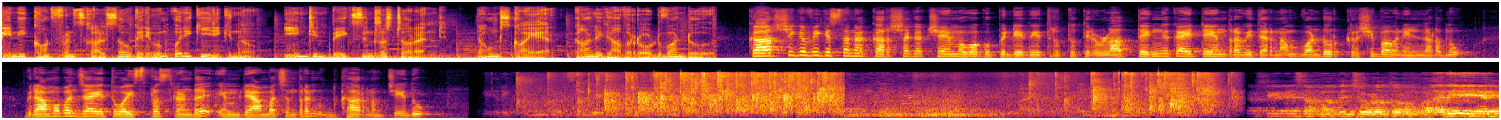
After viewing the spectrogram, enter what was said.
മിനി കോൺഫറൻസ് ഹാൾ സൗകര്യവും ഒരുക്കിയിരിക്കുന്നു. Indian bakes and restaurant town square Kalikavu road Wandoor. കാർഷിക വികസന കർഷക ക്ഷേമ വകുപ്പിന്റെ നേതൃത്വത്തിലുള്ള തെങ്ങ് കയറ്റ യന്ത്ര വിതരണം വണ്ടൂർ കൃഷിഭവനിൽ നടന്നു. ഗ്രാമപഞ്ചായത്ത് വൈസ് പ്രസിഡന്റ് എം രാമചന്ദ്രൻ ഉദ്ഘാടനം ചെയ്തു കർഷകരെ സംബന്ധിച്ചിടത്തോളം വളരെയേറെ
